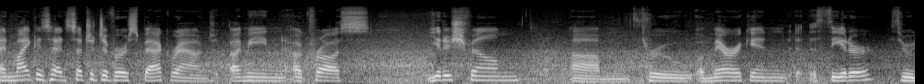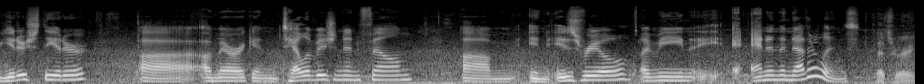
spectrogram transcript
And Mike has had such a diverse background. I mean, across Yiddish film, um, through American theater, through Yiddish theater, uh, American television and film, um, in Israel, I mean, and in the Netherlands. that's right.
